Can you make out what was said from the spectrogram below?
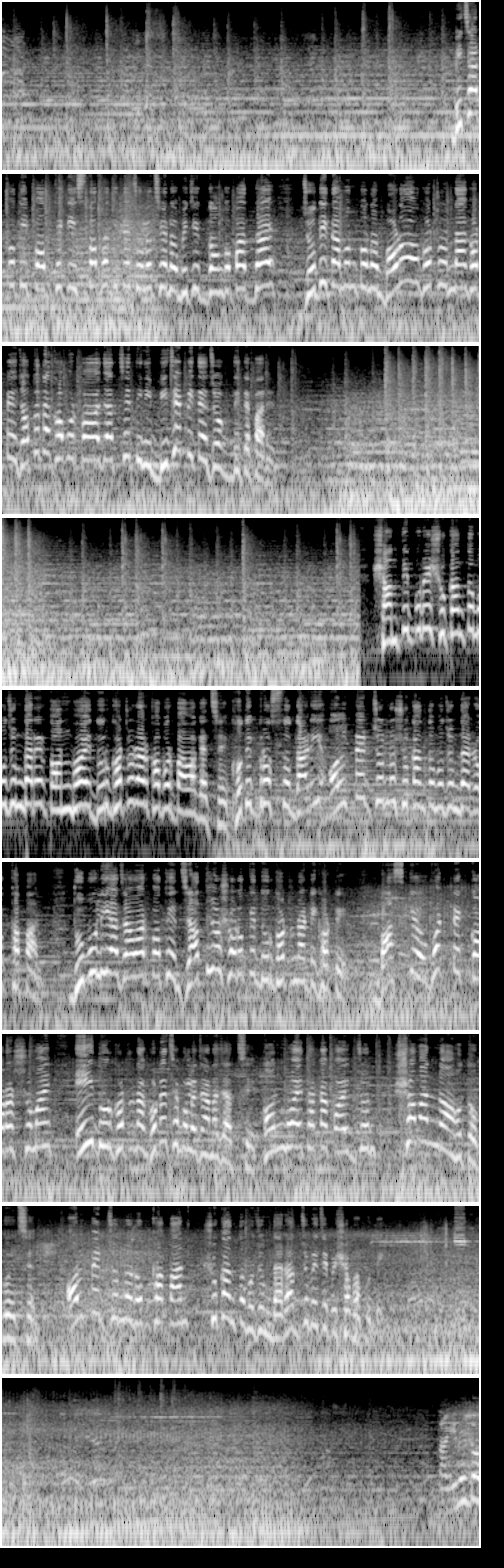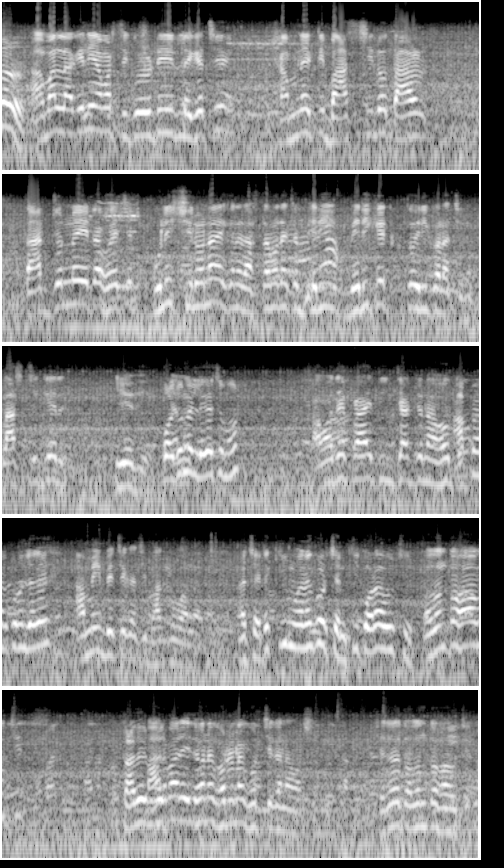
বিচারপতির পদ থেকে ইস্তফা দিতে চলেছেন অভিজিৎ গঙ্গোপাধ্যায়। যদি তেমন কোনো বড় অঘটন না ঘটে, যতটা খবর পাওয়া যাচ্ছে, তিনি বিজেপিতে যোগ দিতে পারেন। শান্তিপুরে সুকান্ত মজুমদারের কনভয় দুর্ঘটনার খবর পাওয়া গেছে। ক্ষতিগ্রস্ত গাড়ি অল্পের জন্য সুকান্ত মজুমদার রক্ষা পান। ধুবুলিয়া যাওয়ার পথে জাতীয় সড়কে দুর্ঘটনাটি ঘটে। বাসকে ওভারটেক করার সময় এই দুর্ঘটনা ঘটেছে বলে জানা যাচ্ছে। কনভয়ে থাকা কয়েকজন সামান্য আহত হয়েছেন। অল্পের জন্য রক্ষা পান সুকান্ত মজুমদার রাজ্য বিজেপি সভাপতি। আমার লাগেনি আমার সিকিউরিটি লেগেছে। সামনে একটি বাস ছিল তার তার জন্য এটা হয়েছে। পুলিশ ছিল না এখানে রাস্তার মধ্যে একটা বেরি ব্যারিকেড তৈরি করা ছিল প্লাস্টিকের ইয়ে দিয়ে। কজনের লেগেছে মোট? আমাদের প্রায় তিন চারজন আহত। আপনার কোন জায়গায়? আমি বেঁচে গেছি ভাগ্যবালা আচ্ছা এটা কি মনে করছেন? কি করা উচিত? তদন্ত হওয়া উচিত। তাদের বারবার এই ধরনের ঘটনা ঘটছে কেন আমার সাথে? সেজন্য তদন্ত হওয়া উচিত।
